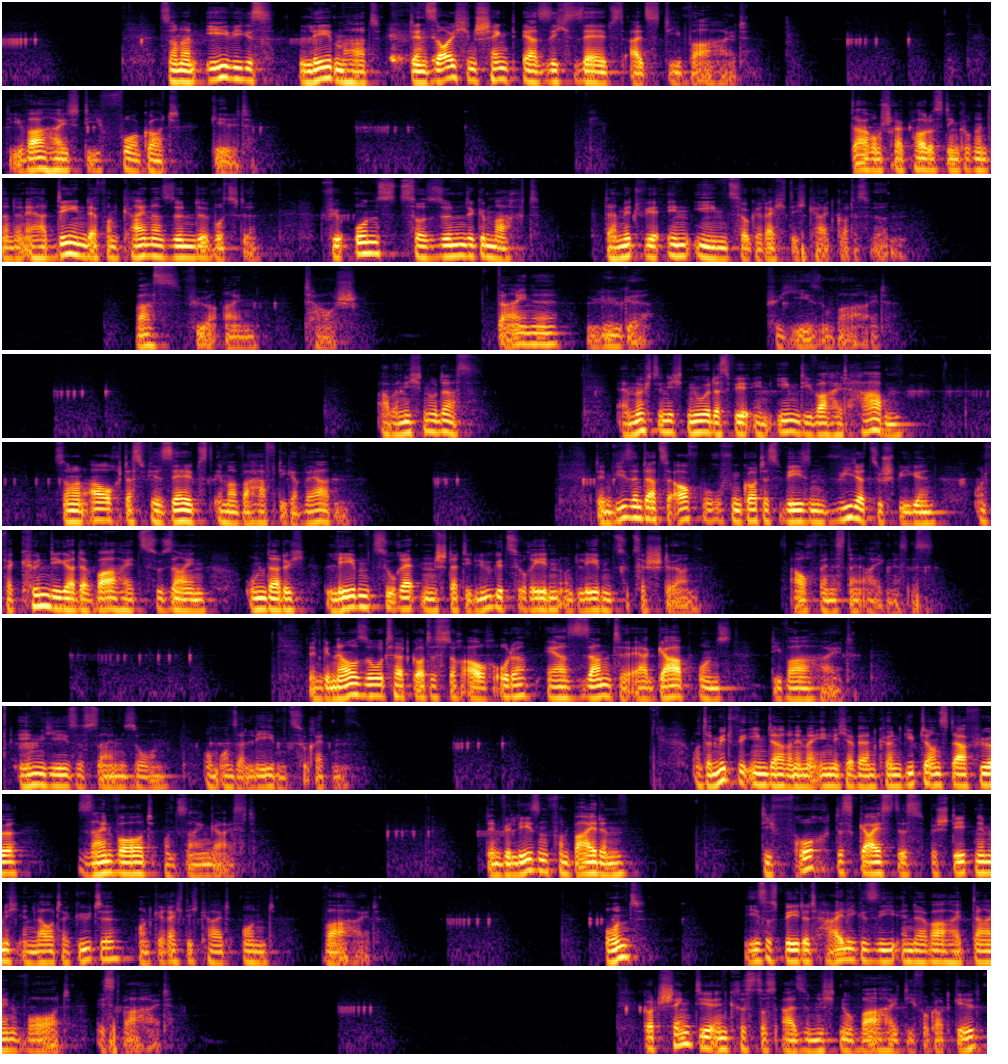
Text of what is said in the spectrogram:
sondern ewiges Leben hat, denn solchen schenkt er sich selbst als die Wahrheit. Die Wahrheit, die vor Gott gilt. Darum schreibt Paulus den Korinthern, denn er hat den, der von keiner Sünde wusste, für uns zur Sünde gemacht, damit wir in ihm zur Gerechtigkeit Gottes würden. Was für ein Tausch. Deine Lüge für Jesu Wahrheit. Aber nicht nur das. Er möchte nicht nur, dass wir in ihm die Wahrheit haben, sondern auch, dass wir selbst immer wahrhaftiger werden. Denn wir sind dazu aufgerufen, Gottes Wesen wiederzuspiegeln und Verkündiger der Wahrheit zu sein um dadurch Leben zu retten, statt die Lüge zu reden und Leben zu zerstören, auch wenn es dein eigenes ist. Denn genau so tat Gott es doch auch, oder? Er sandte, er gab uns die Wahrheit in Jesus, seinem Sohn, um unser Leben zu retten. Und damit wir ihm darin immer ähnlicher werden können, gibt er uns dafür sein Wort und sein Geist. Denn wir lesen von beidem, die Frucht des Geistes besteht nämlich in lauter Güte und Gerechtigkeit und Wahrheit. Und Jesus betet, heilige sie in der Wahrheit, dein Wort ist Wahrheit. Gott schenkt dir in Christus also nicht nur Wahrheit, die vor Gott gilt,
